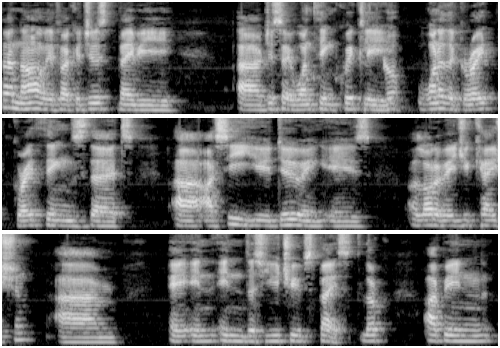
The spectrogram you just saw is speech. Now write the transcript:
And Niall, if I could just maybe uh, just say one thing quickly. Sure. One of the great great things that uh, I see you doing is a lot of education um, in in this YouTube space. Look, I've been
